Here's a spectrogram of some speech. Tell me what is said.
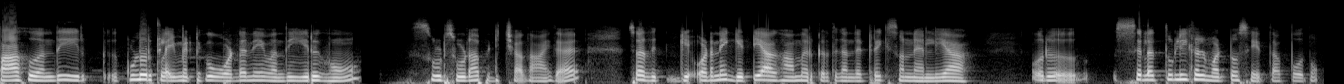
பாகு வந்து குளிர் கிளைமேட்டுக்கு உடனே வந்து இருகும் சூடு சூடாக பிடிச்சாதான் இதை. ஸோ அது கெ உடனே கெட்டியாகாமல் இருக்கிறதுக்கு அந்த ட்ரிக் சொன்னேன் இல்லையா? ஒரு சில துளிகள் மட்டும் சேர்த்தா போதும்.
